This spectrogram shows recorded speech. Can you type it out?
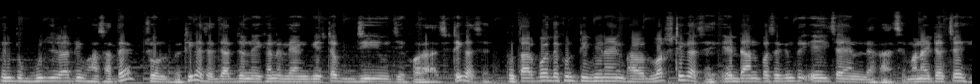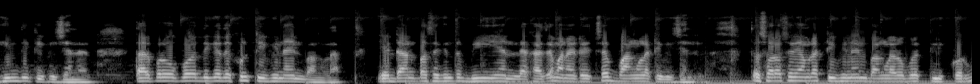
কিন্তু গুজরাটি ভাষাতে চলবে, ঠিক আছে? যার জন্য এখানে ল্যাঙ্গুয়েজটা জি ইউজে করা আছে, ঠিক আছে? তো তারপরে দেখুন টিভি নাইন ভারতবর্ষ, ঠিক আছে? এর ডান পাশে কিন্তু এই চ্যানেল লেখা আছে মানে এটা হচ্ছে হিন্দি টিভি চ্যানেল। তারপরে উপরের দিকে দেখুন টিভি নাইন বাংলা। এর ডান পাশে কিন্তু বিএন লেখা আছে মানে এটা হচ্ছে বাংলা টিভি চ্যানেল। তো সরাসরি আমরা টিভি নাইন বাংলার উপরে ক্লিক করব।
